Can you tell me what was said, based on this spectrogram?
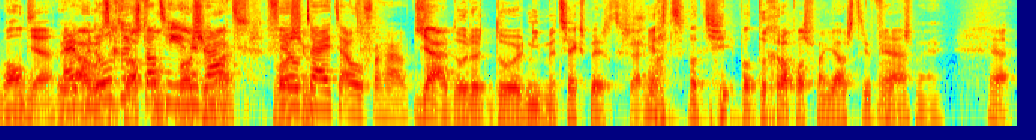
Want Ja. bij Hij jou bedoelt dus dat hij inderdaad maar- veel je- tijd overhoudt. Ja, door, de- door niet met seks bezig te zijn. Wat, wat, je- wat de grap was van jouw strip Ja. volgens mij. Ja.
